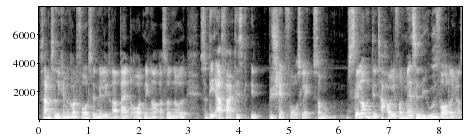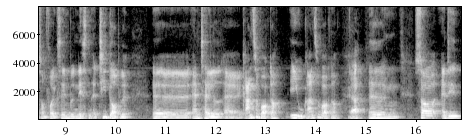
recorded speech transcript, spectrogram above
Samtidig kan man godt fortsætte med lidt rabatordninger og sådan noget. Så det er faktisk et budgetforslag, som selvom det tager højde for en masse nye udfordringer, som for eksempel næsten er 10 doble øh, antallet af grænsevogter, EU-grænsevogter, Ja. øh, så er det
